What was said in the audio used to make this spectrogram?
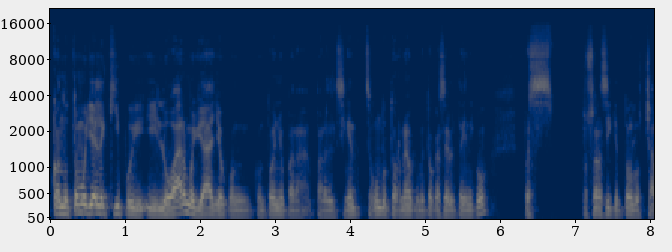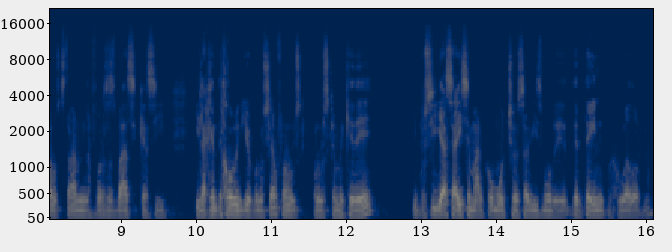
cuando tomo ya el equipo y, lo armo ya yo con, con Toño para, para el siguiente, segundo torneo que me toca ser el técnico, pues pues ahora sí que todos los chavos que estaban en las fuerzas básicas y, y la gente joven que yo conocía fueron los con los que me quedé. Y pues sí, ya ahí se marcó mucho ese abismo de, técnico y jugador, ¿no?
